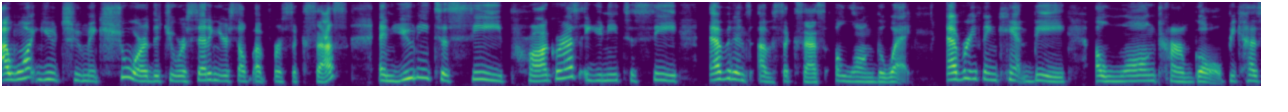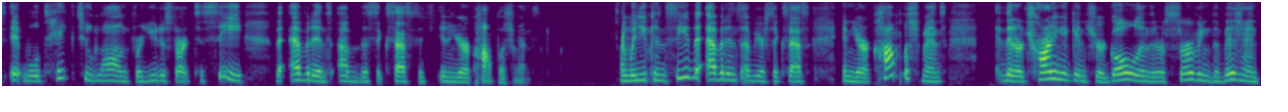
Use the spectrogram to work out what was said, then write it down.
I want you to make sure that you are setting yourself up for success and you need to see progress and you need to see evidence of success along the way. Everything can't be a long term goal because it will take too long for you to start to see the evidence of the success in your accomplishments. And when you can see the evidence of your success and your accomplishments that are charting against your goal and that are serving the vision,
